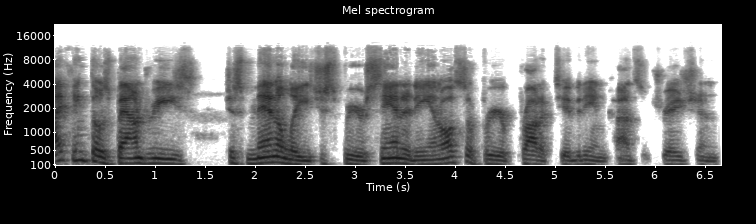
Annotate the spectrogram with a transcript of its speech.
I think those boundaries, just mentally, just for your sanity and also for your productivity and concentration,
